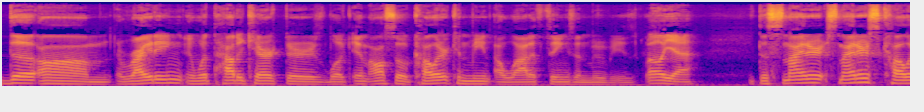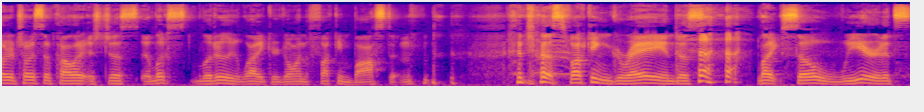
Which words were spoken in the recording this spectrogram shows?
the um writing and what how the characters look and also color can mean a lot of things in movies. Oh yeah. The Snyder Snyder's color choice of color is just it looks literally like you're going to fucking Boston. just fucking gray and just like so weird. It's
